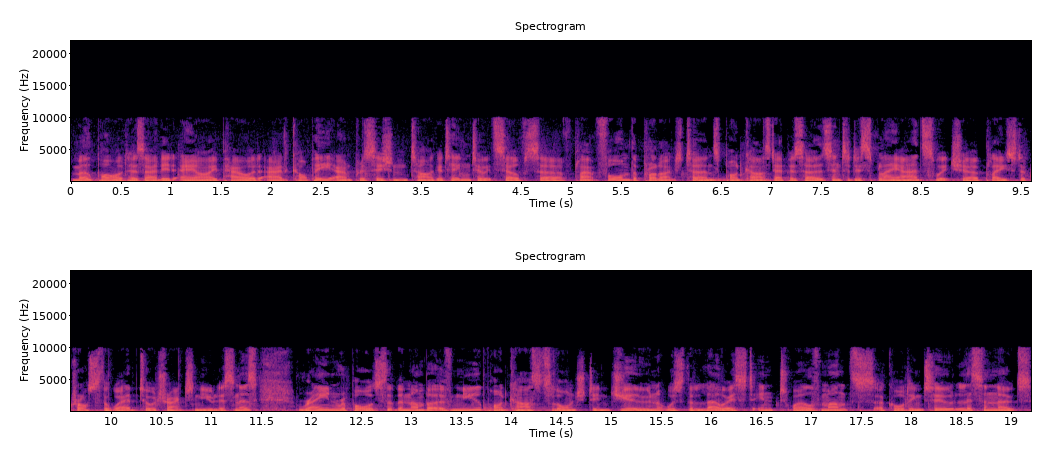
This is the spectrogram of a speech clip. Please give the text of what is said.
Mowpod has added AI powered ad copy and precision targeting to its self serve platform. The product turns podcast episodes into display ads, which are placed across the web to attract new listeners. Rain reports that the number of new podcasts launched in June was the lowest in 12 months, according to Listen Notes.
